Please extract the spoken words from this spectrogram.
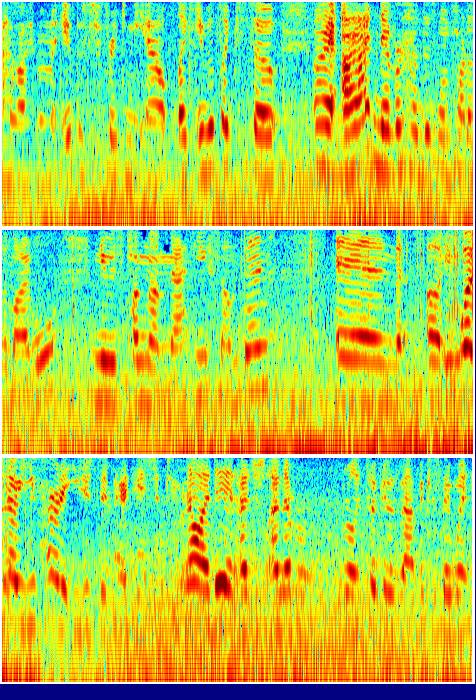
Oh my gosh, mama, it was freaking me out. Like it was like so. Okay, I had never heard this one part of the Bible, and it was talking about Matthew something, and uh, it was Well, no, you've heard it. You just didn't pay attention to it. No, I did. I just I never really took it as that because they went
